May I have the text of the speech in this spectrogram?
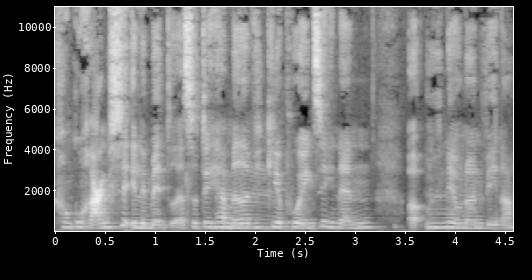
konkurrenceelementet, altså det her med, at vi Mm. giver point til hinanden og udnævner en vinder.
